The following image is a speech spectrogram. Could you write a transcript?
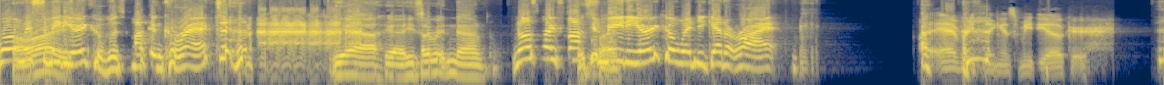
"Well, All Mr. right. Mediocre was fucking correct." yeah, yeah, he's got it written down. Not so fucking mediocre when you get it right. Everything is mediocre. All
